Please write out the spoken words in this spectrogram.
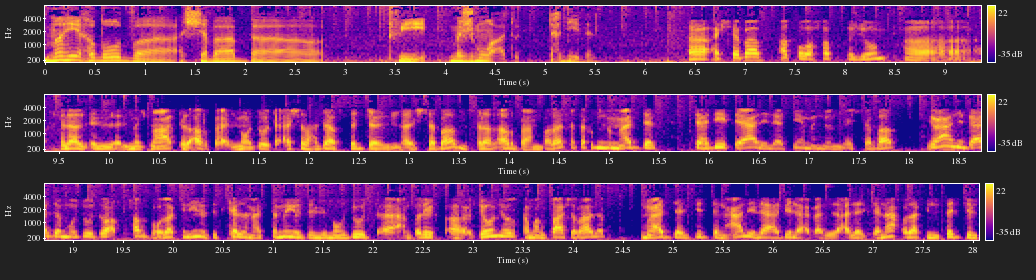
ما هي حظوظ آه، الشباب في مجموعته تحديدا؟ آه الشباب أقوى خط هجوم آه خلال المجموعات الأربع الموجودة. 10 أهداف سجل الشباب من خلال أربع مباريات. أعتقد إنه معدل تهديفي عالي لا سيما إنه الشباب يعاني بعدم وجود رأس حربة ولكن هنا تتكلم عن التميز اللي موجود آه عن طريق آه جونيور 18 هدف معدل جدا عالي لاعب يلعب على الجناح ولكن يسجل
